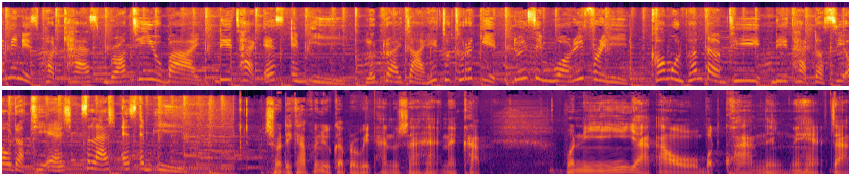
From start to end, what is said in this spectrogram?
5 minutes podcast brought to you by d t a c SME ลดรายจ่ายให้ทุกธุรกิจด้วยซิมวอรี่ฟรี ข้อมูลเพิ่มเติมที่ d t a c c o t h s m e สวัสดีครับ คุณอยู่กับประวิทย์หานุสาหะนะครับ วันนี้อยากเอาบทความหนึ่งนะฮะจาก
